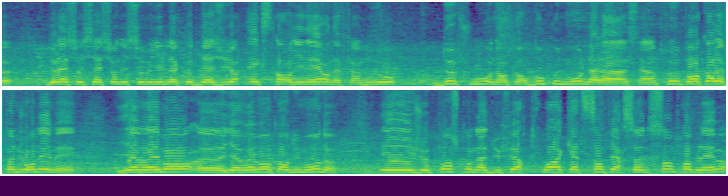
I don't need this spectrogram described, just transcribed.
de l'association des sommeliers de la Côte d'Azur, extraordinaire. On a fait un boulot de fou. On a encore beaucoup de monde là. là. C'est un peu, pas encore la fin de journée, mais il y a vraiment, euh, il y a vraiment encore du monde. Et je pense qu'on a dû faire 300-400 personnes sans problème.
